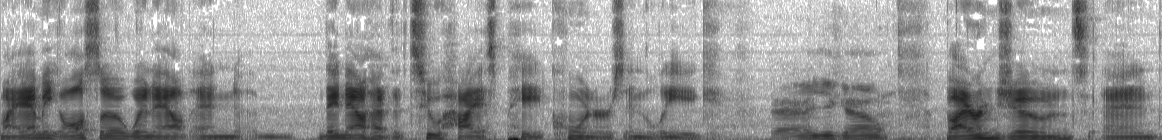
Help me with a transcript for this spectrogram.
Miami also went out and they now have the two highest paid corners in the league There you go. Byron Jones and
